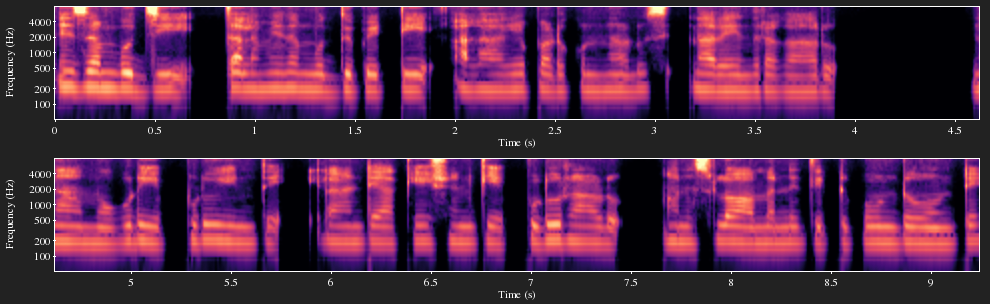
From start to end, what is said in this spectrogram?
నిజం బుజ్జి తల మీద ముద్దు పెట్టి అలాగే పడుకున్నాడు నరేంద్ర గారు. నా మొగుడు ఎప్పుడూ ఇంతే. ఇలాంటి అకేషన్కి ఎప్పుడూ రాడు. మనసులో అమర్ని తిట్టుకుంటూ ఉంటే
